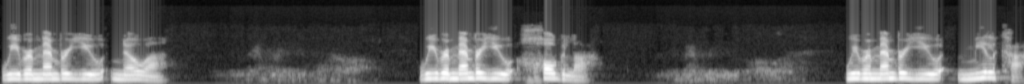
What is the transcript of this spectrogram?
We remember you, Noah. We remember you, Hogla. We remember you, Milka.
